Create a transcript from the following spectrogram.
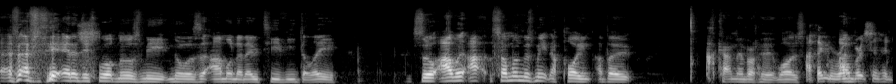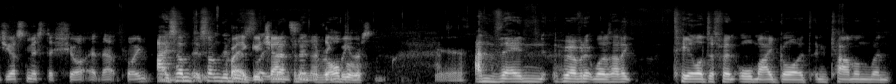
if, if the Energy Sport knows me, knows that I'm on an LTV delay. So I, wa- someone was making a point about I can't remember who it was. I think Robertson had just missed a shot at that point. I some- It was somebody quite was, a good like, chance, and I think we were. Yeah. And then whoever it was, I think Taylor just went, "Oh my god!" and Cameron went,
